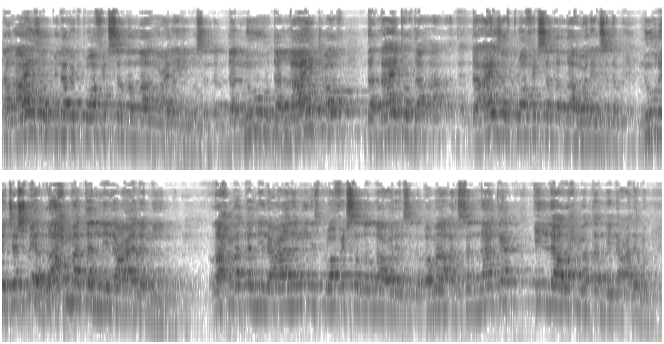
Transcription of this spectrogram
the eyes of beloved Prophet sallallahu alaihi wasallam. The nur, the light of the light of the, uh, the eyes of Prophet sallallahu alaihi wasallam. Nur Jashmi rahmatan lil alameen. Rahmatan lil alameen is Prophet sallallahu alaihi wasallam. Wama arsalnaka illa rahmatan lil alameen.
